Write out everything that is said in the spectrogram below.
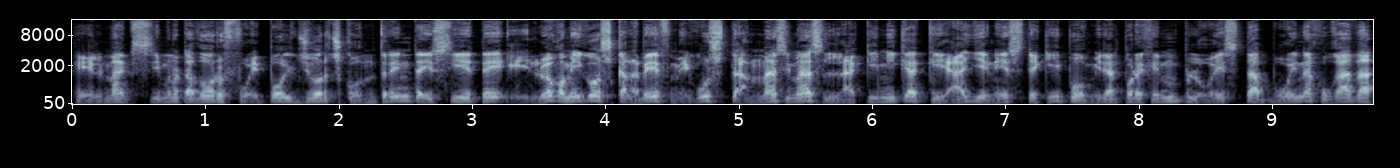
el máximo anotador fue Paul George con 37 y Luego amigos, cada vez me gusta más y más la química que hay en este equipo. Mirad por ejemplo esta buena jugada,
